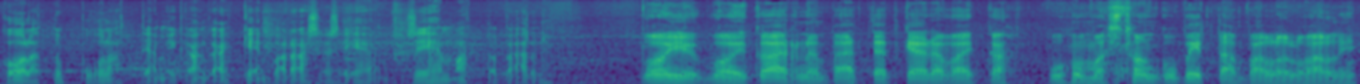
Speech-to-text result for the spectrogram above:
koolattu puulattia, mikä on kaikkein paras ja siihen, siihen matto päälle voi, voi Kaarnan päättäjät käydä vaikka puhumassa tuon kupittaan palloiluhallin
